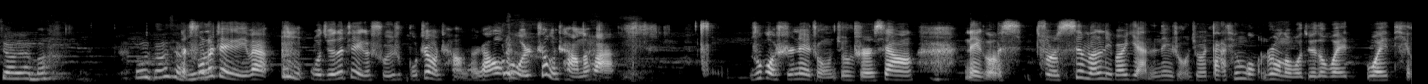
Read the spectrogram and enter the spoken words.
教练们，我刚想。除了这个以外，我觉得这个属于是不正常的。然后，如果是正常的话。如果是那种就是像那个就是新闻里边演的那种就是大庭广众的，我觉得我也我也挺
